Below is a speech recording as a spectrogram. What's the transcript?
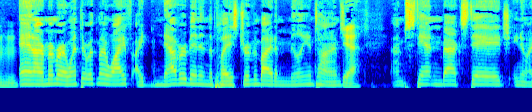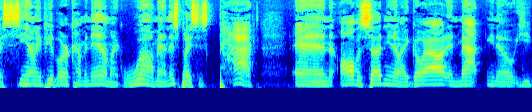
Mm-hmm. and I remember I went there with my wife I'd never been in the place driven by it a million times Yeah, I'm standing backstage. You know, I see how many people are coming in. I'm like, whoa, man, this place is packed. And all of a sudden, you know, I go out and Matt, you know, he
